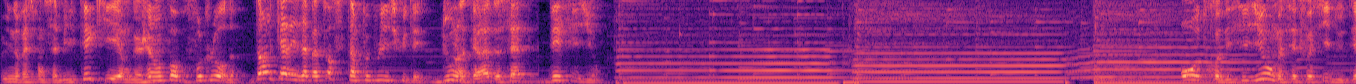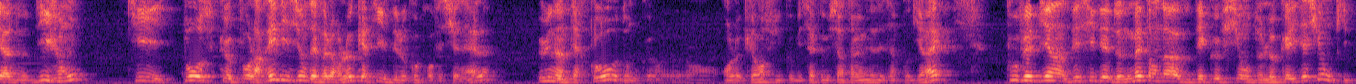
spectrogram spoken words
une responsabilité qui est engagée en pour faute lourde. Dans le cas des abattoirs, c'est un peu plus discuté, d'où l'intérêt de cette décision. Autre décision, mais cette fois-ci du théâtre de Dijon, qui pose que pour la révision des valeurs locatives des locaux professionnels, une interco, donc euh, en, l'occurrence une commission, commission intercommunale des impôts directs, pouvait bien décider de mettre en œuvre des coefficients de localisation qui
